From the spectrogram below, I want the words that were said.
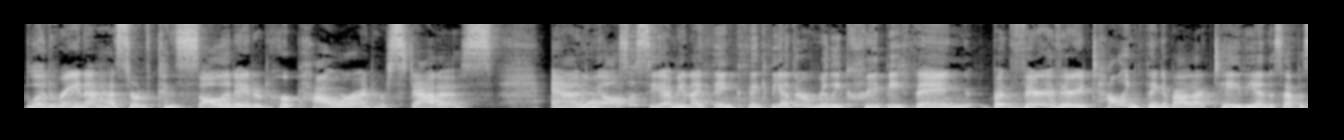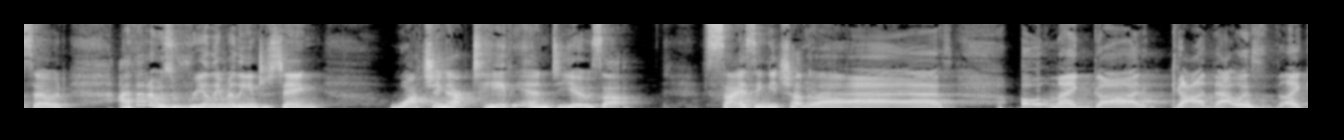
Blodreina has sort of consolidated her power and her status. And we also see, I mean, I think the, the other really creepy thing, but very, very telling thing about Octavia in this episode, I thought it was really, really interesting watching Octavia and Diyoza sizing each other. Yes. Oh my God. God, that was like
